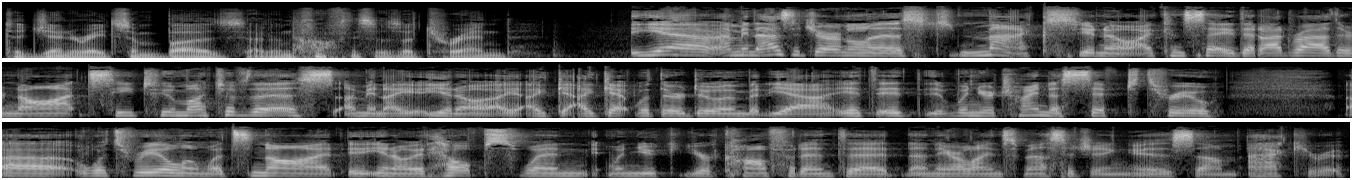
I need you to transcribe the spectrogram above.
to generate some buzz. I don't know if this is a trend. Yeah, I mean, as a journalist, Max, you know, I can say that I'd rather not see too much of this. I mean, I, you know, I, I, I get what they're doing, but yeah, it, it, when you're trying to sift through uh, what's real and what's not. It, you know, it helps when when you, you're confident that an airline's messaging is um, accurate.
